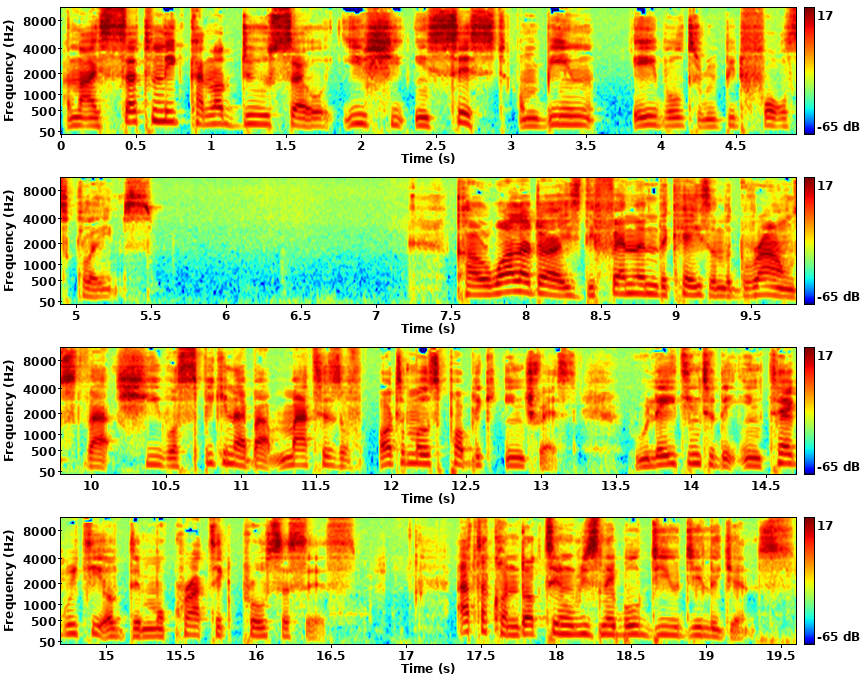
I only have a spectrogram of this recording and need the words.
and I certainly cannot do so if she insists on being able to repeat false claims. Cadwalladr is defending the case on the grounds that she was speaking about matters of utmost public interest relating to the integrity of democratic processes after conducting reasonable due diligence.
